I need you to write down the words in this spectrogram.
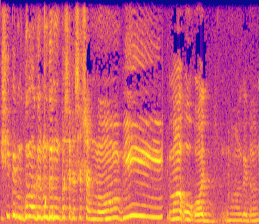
Isipin mo, gumaganon-ganon pa sila sa tiyan mo. Bee! Yung mga uod. Yung mga ganon.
